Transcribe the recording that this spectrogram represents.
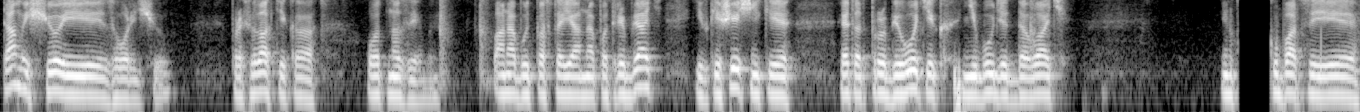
там еще и с горечью. Профилактика от наземы. Она будет постоянно потреблять, и в кишечнике этот пробиотик не будет давать инкубации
